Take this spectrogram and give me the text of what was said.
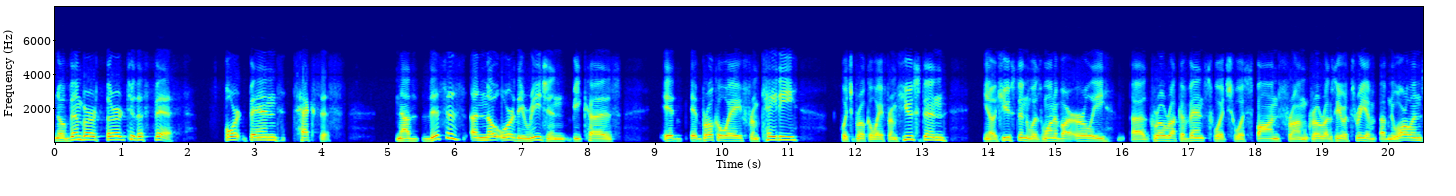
November 3rd to the 5th, Fort Bend, Texas. Now, this is a noteworthy region because it it broke away from Katy, which broke away from Houston. You know, Houston was one of our early uh, Grow Ruck events, which was spawned from Grow Ruck 03 of, of New Orleans.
